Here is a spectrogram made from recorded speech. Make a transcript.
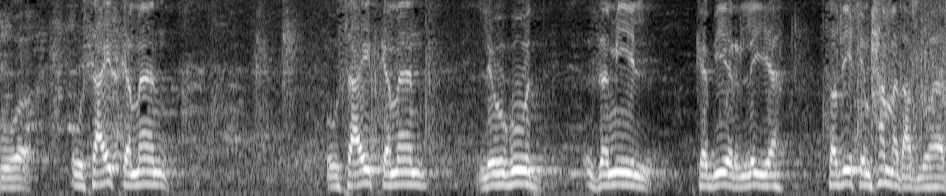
و... وسعيد كمان وسعيد كمان لوجود زميل كبير ليا صديقي محمد عبد الوهاب.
